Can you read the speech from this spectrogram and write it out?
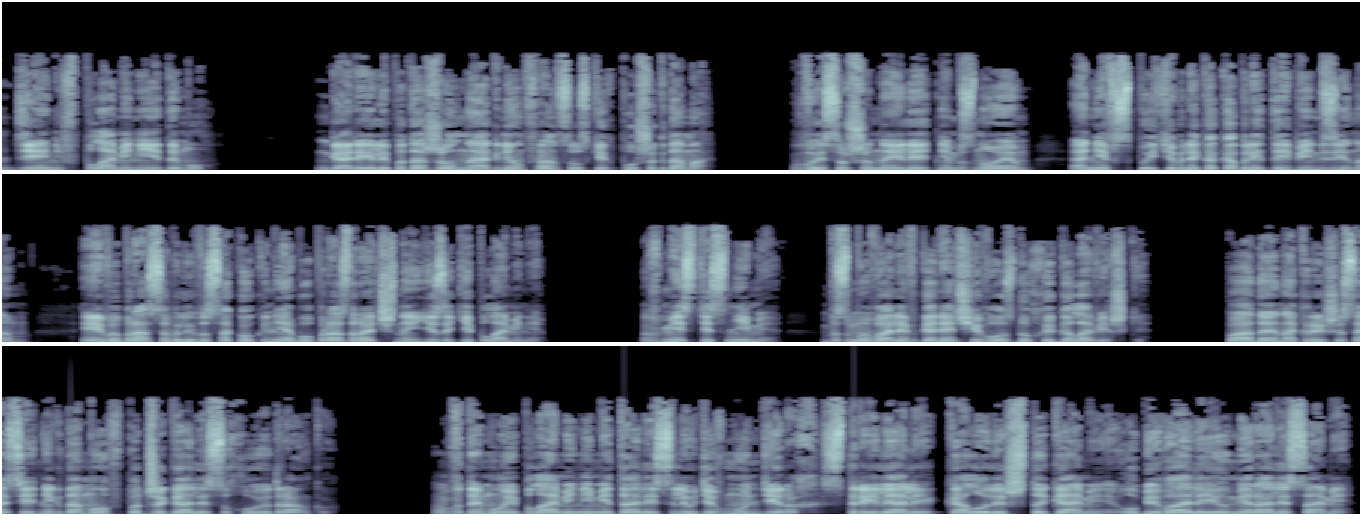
День в пламени и дыму. Горели подожженные огнем французских пушек дома. Высушенные летним зноем, они вспыхивали, как облитые бензином, и выбрасывали высоко к небу прозрачные языки пламени. Вместе с ними взмывали в горячий воздух и головешки. Падая на крыши соседних домов, поджигали сухую дранку. В дыму и пламени метались люди в мундирах, стреляли, кололи штыками, убивали и умирали сами.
